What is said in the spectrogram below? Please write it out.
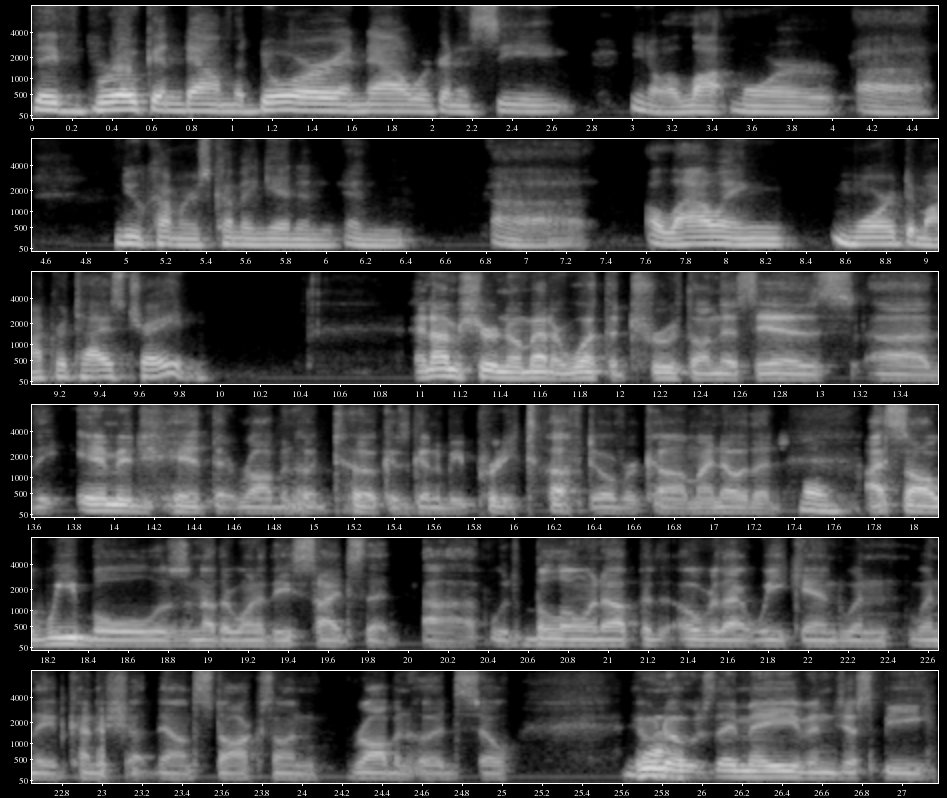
they've broken down the door and now we're going to see you know a lot more uh, newcomers coming in and, and uh, allowing more democratized trade. And I'm sure no matter what the truth on this is, uh, the image hit that Robinhood took is going to be pretty tough to overcome. I know that I saw Webull is another one of these sites that uh, was blowing up over that weekend when when they had kind of shut down stocks on Robinhood. So who yeah. knows? They may even just be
